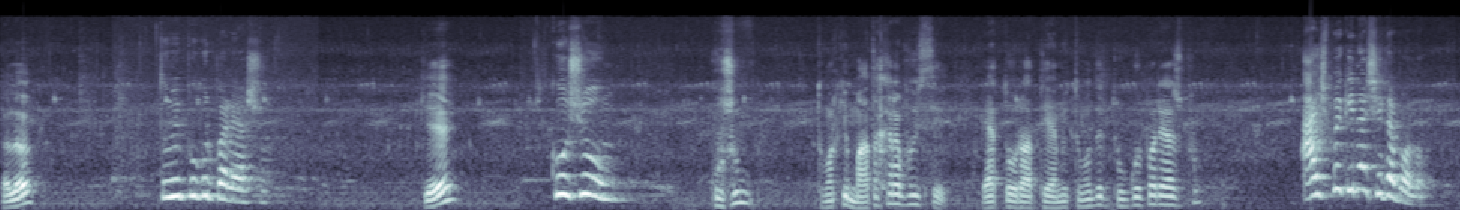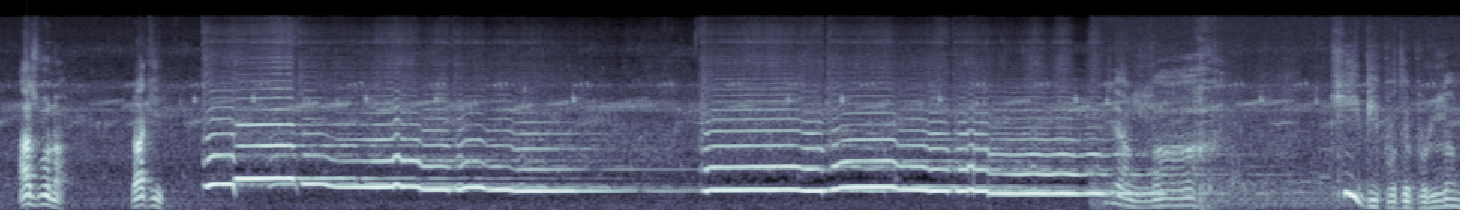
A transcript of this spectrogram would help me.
হ্যালো? তুমি পুকুর পাড়ে আসো। কে? কুসুম। কুসুম তোমার কি মাথা খারাপ হয়েছে? এত রাতে আমি তোমাদের পুকুর পাড়ে আসব? আসবে কি না সেটা বলো। আসব না। রাখি। কি বিপদে বললাম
